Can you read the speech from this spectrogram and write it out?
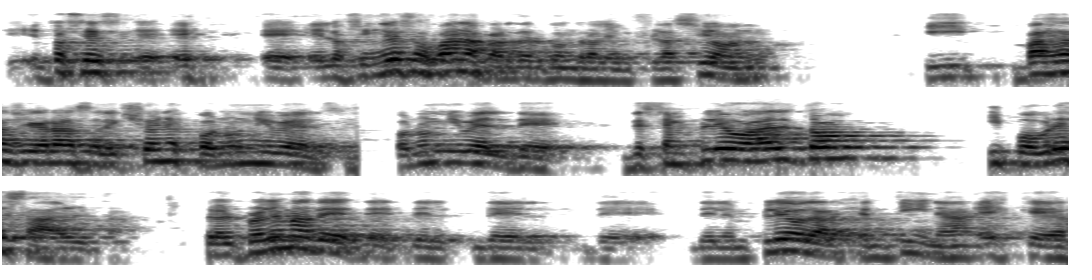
entonces, eh, eh, eh, los ingresos van a perder contra la inflación y vas a llegar a las elecciones con un nivel con un nivel de desempleo alto y pobreza alta. Pero el problema del empleo de Argentina es que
